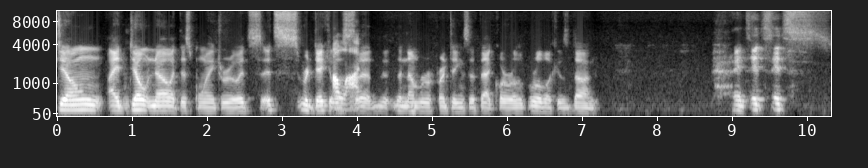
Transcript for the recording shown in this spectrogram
don't I don't know at this point, Drew. It's it's ridiculous lot. uh, the, the number of printings that that core rule rule book has done. it's it's it's,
